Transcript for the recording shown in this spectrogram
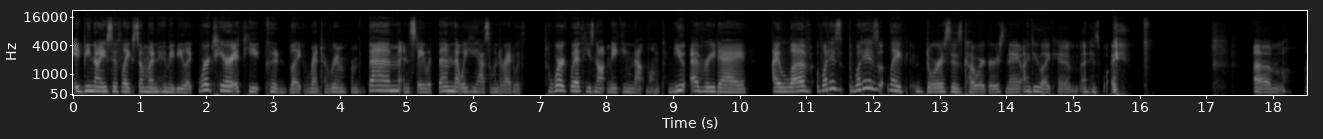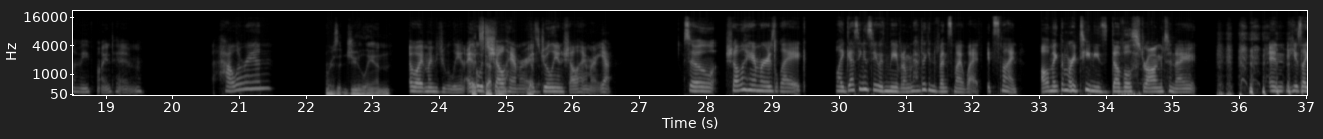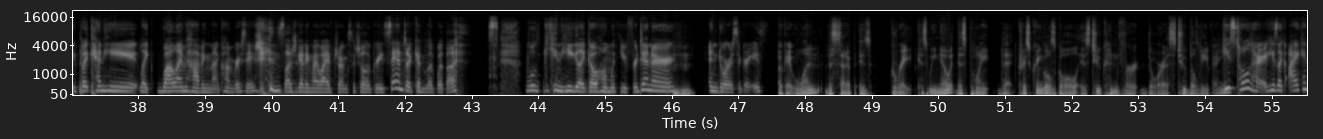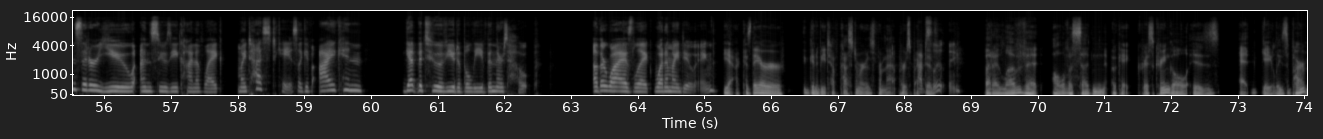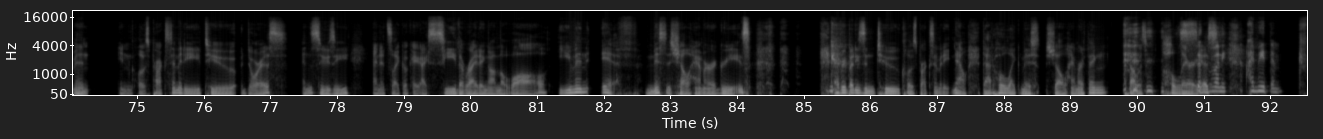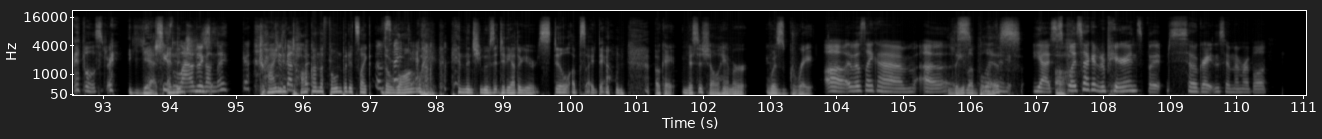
it'd be nice if like someone who maybe like worked here, if he could like rent a room from them and stay with them. That way he has someone to ride with to work with. He's not making that long commute every day. I love what is what is like Doris's coworker's name. I do like him and his wife. Um, let me find him. Halloran? Or is it Julian? Oh, it might be Julian. It's oh, it's definitely- Shellhammer. yep. It's Julian Shellhammer. Yeah. So Shellhammer is like, well, I guess he can stay with me, but I'm gonna have to convince my wife. It's fine. I'll make the martinis double strong tonight. And he's like, but can he like while I'm having that conversation slash getting my wife drunk so she'll agree Santa can live with us? Well, can he like go home with you for dinner? Mhm. And Doris agrees. Okay, one, the setup is great because we know at this point that Kris Kringle's goal is to convert Doris to believing. He's told her, he's like, I consider you and Susie kind of like my test case. Like, if I can get the two of you to believe, then there's hope. Otherwise, like, what am I doing? yeah, because they are going to be tough customers from that perspective. Absolutely. But I love that all of a sudden, okay, Kris Kringle is at Gailey's apartment in close proximity to Doris and Susie. And it's like, okay, I see the writing on the wall, even if Mrs. Shellhammer agrees. Everybody's in too close proximity. Now, that whole like Miss Shellhammer thing, I thought was hilarious. so funny. I made them triple straight. Yes. She's and lounging she's on the. trying to talk the- on the phone, but it's like the wrong down. way. And then she moves it to the other ear, still upside down. Okay, Mrs. Shellhammer was great. Oh, it was like um a Lela Bliss. second- yeah, Oh. split second appearance, but so great and so memorable.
